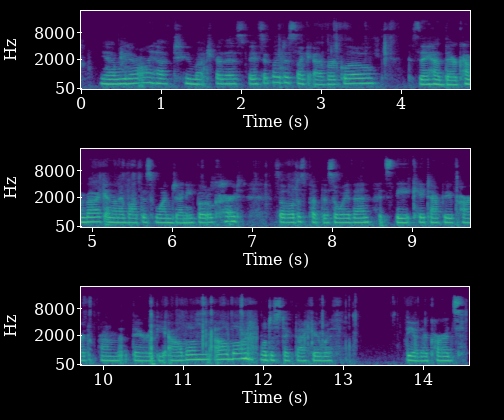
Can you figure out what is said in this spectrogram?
yeah, we don't really have too much for this. Basically just like Everglow, because they had their comeback, and then I bought this one Jennie photo card. So we'll just put this away then. It's the K-Town For You card from their The Album album. We'll just stick that here with the other cards.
